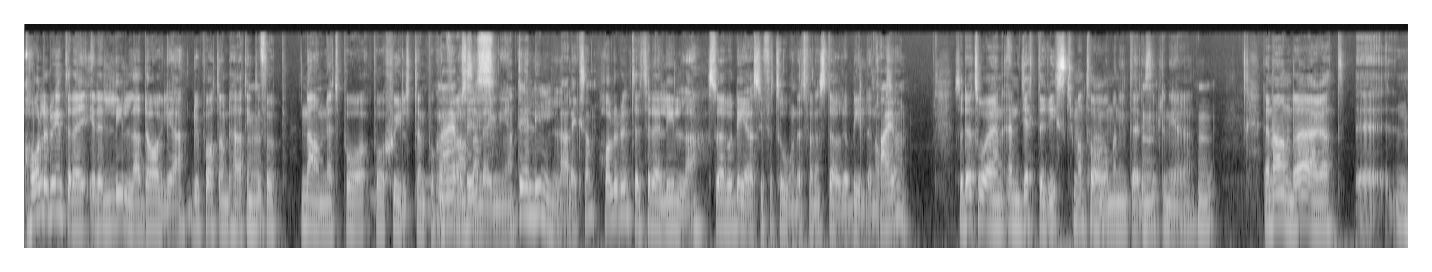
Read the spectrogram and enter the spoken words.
Håller du inte dig i det lilla dagliga, du pratar om det här att Mm. inte få upp namnet på, på skylten på Nej, konferensanläggningen. Det lilla liksom. Håller du inte till det lilla så eroderas ju förtroendet för den större bilden också. Jajamän. Så det tror jag är en, en jätterisk man tar Mm. om man inte är Mm. disciplinerad. Mm. Den andra är att eh,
